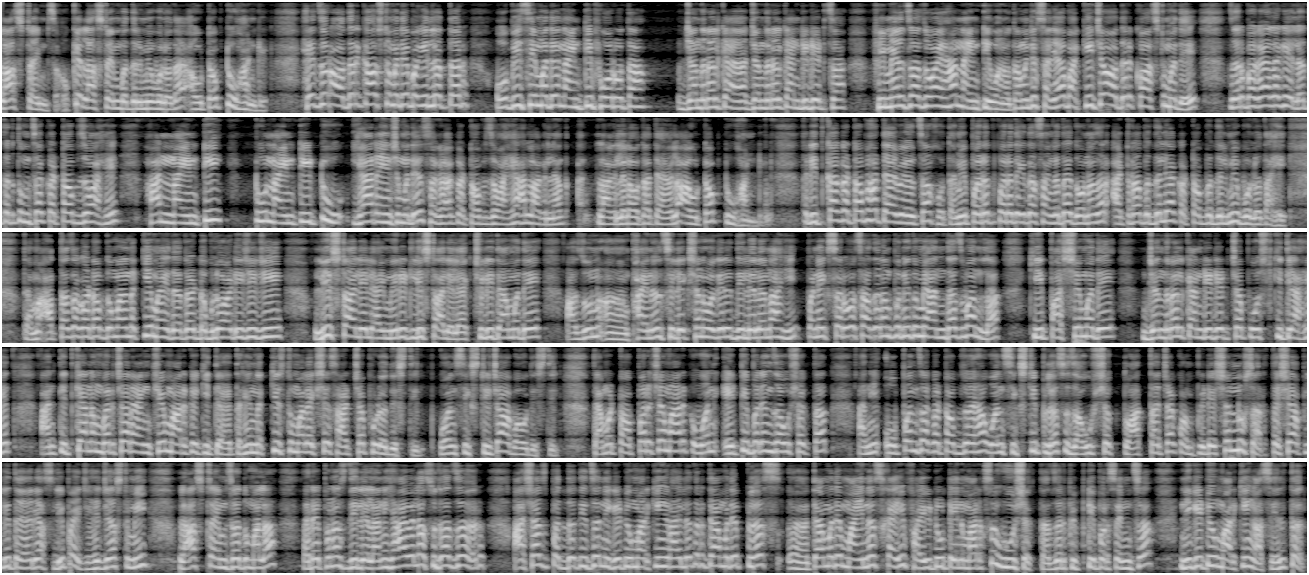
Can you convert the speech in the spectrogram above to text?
लास्ट टाईमचा ओके लास्ट टाईमबद्दल मी बोलत आहे. आउट ऑफ टू हंड्रेड हे जर अदर कास्टमध्ये बघितलं तर ओबीसीमध्ये नाईन्टी फोर होता. जनरल कॅ जनरल कॅन्डिडेटचा फिमेलचा जो आहे हा नाईन्टी वन होता. म्हणजे सगळ्या बाकीच्या अदर कास्टमध्ये जर बघायला गेलं तर तुमचा कट ऑफ जो आहे हा नाईन्टी टू नाईन्टी टू ह्या रेंजमध्ये सगळा कट ऑफ जो आहे हा लागण्यात लागलेला होता त्यावेळेला आउट ऑफ टू हंड्रेड तर इतका कट ऑफ हा त्यावेळेचा होता. मी परत परत एकदा सांगत आहे दोन हजार अठराबद्दल या कट ऑफबद्दल मी बोलत आहे. त्यामुळे आत्ताचा कट ऑफ तुम्हाला नक्की माहीत आहे. तर डब्ल्यू आर डीची जी लिस्ट आलेली आहे मेरिट लिस्ट आलेली आहे. ॲक्च्युली त्यामध्ये अजून फायनल सिलेक्शन वगैरे दिलेलं नाही. पण एक सर्वसाधारणपणे तुम्ही अंदाज बांधला की पाचशेमध्ये जनरल कॅन्डिडेटच्या पोस्ट किती आहेत आणि तितक्या नंबरच्या रँकचे मार्क किती आहेत. तर हे नक्कीच तुम्हाला एकशे साठच्या पुढे दिसतील. वन सिक्स्टीच्या अभाव दिसतील. त्यामुळे टॉपरचे मार्क वन एटीपर्यंत जाऊ शकतात आणि ओपनचा कट ऑफ जो आहे हा वन सिक्स्टी प्लस जाऊ शकतो. आत्ताच्या कॉम्पिटिशननुसार तशी आपली तयारी असली पाहिजे. हे जस्ट मी लास्ट टाईमचा तुम्हाला रेफरन्स दिलेला. आणि ह्या वेळेला सुद्धा जर अशाच पद्धतीचं निगेटिव्ह मार्किंग राहिलं तर त्यामध्ये प्लस त्यामध्ये मायनस काही फाईव्ह टू टेन मार्क्स होऊ शकतात जर फिफ्टी पर्सेंटचं निगेटिव्ह मार्किंग असेल तर.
